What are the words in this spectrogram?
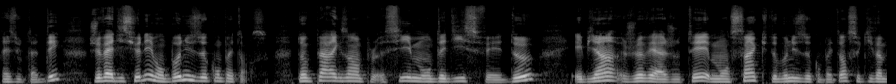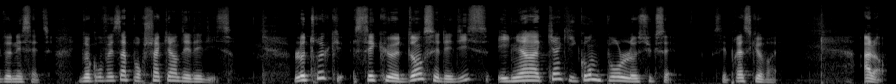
résultat D, je vais additionner mon bonus de compétence. Donc par exemple, si mon D10 fait 2, eh bien je vais ajouter mon 5 de bonus de compétence, ce qui va me donner 7. Donc on fait ça pour chacun des D10. Le truc, c'est que dans ces D10, il n'y en a qu'un qui compte pour le succès. C'est presque vrai. Alors,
